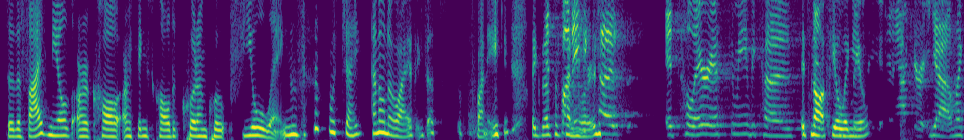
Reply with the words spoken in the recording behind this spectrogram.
So the five meals are called are things called quote unquote fuelings, which I I don't know why I think that's funny. Like that's funny, funny because it's hilarious to me because it's not fueling you. inaccurate. Yeah like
